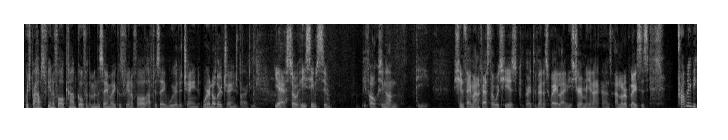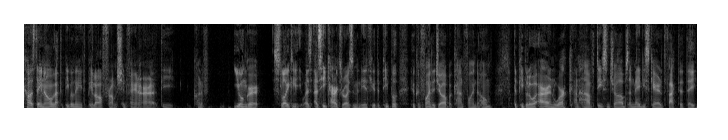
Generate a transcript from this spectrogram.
which perhaps Fianna Fáil can't go for them in the same way because Fianna Fáil have to say we're the change, we're another change party. Yeah, so he seems to be focusing on the Sinn Féin manifesto, which he is compared to Venezuela and East Germany and, and, and other places, probably because they know that the people they need to peel off from Sinn Féin are the kind of younger slightly, as, as he characterised them in the interview, the people who can find a job but can't find a home, the people who are in work and have decent jobs and may be scared of the fact that they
